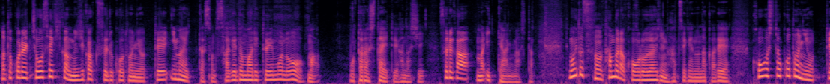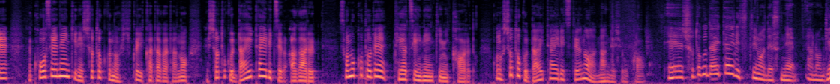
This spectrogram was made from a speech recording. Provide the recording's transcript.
またこれ調整期間を短くすることによって今言ったその下げ止まりというものを、まあ、もたらしたいという話。それがまあ1点ありました。でもう一つその田村厚労大臣の発言の中でこうしたことによって厚生年金で所得の低い方々の所得代替率が上がる。そのことで手厚い年金に変わると。この所得代替率というのは何でしょうか？えー所得代替率っていうのはですね、あの現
